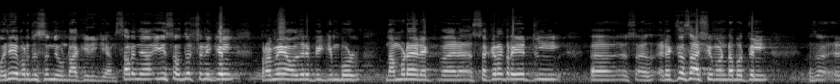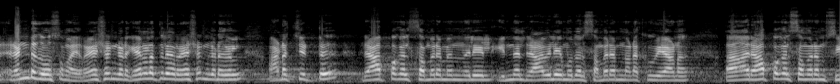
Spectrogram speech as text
വലിയ പ്രതിസന്ധി ഉണ്ടാക്കിയിരിക്കുകയാണ്. സാർ ഞാൻ ഈ ക്ഷണിക്കൽ പ്രമേയം അവതരിപ്പിക്കുമ്പോൾ നമ്മുടെ സെക്രട്ടേറിയറ്റിൽ രക്തസാക്ഷി മണ്ഡപത്തിൽ രണ്ട് ദിവസമായി റേഷൻ കട കേരളത്തിലെ റേഷൻ കടകൾ അടച്ചിട്ട് രാപ്പകൽ സമരം എന്ന നിലയിൽ ഇന്നലെ രാവിലെ മുതൽ സമരം നടക്കുകയാണ്. ആ രാപ്പകൽ സമരം സി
